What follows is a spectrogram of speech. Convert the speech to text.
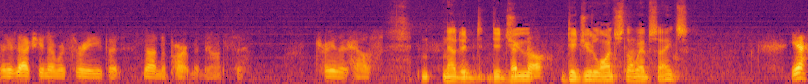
And there's actually number three, but it's not an apartment now. It's a trailer house. Now, did did you all. did you launch the websites? Yeah,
